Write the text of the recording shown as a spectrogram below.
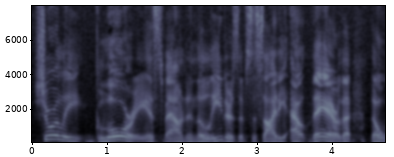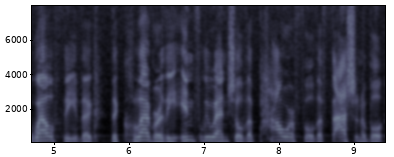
Surely glory is found in the leaders of society out there the, the wealthy, the, the clever, the influential, the powerful, the fashionable,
